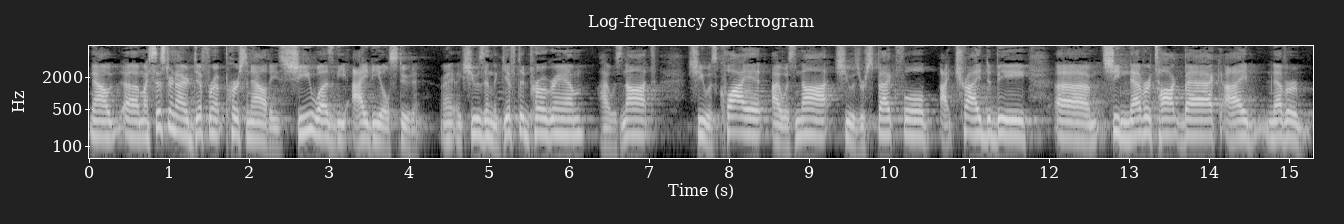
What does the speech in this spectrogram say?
Now, uh, my sister and I are different personalities. She was the ideal student, right? Like she was in the gifted program. I was not. She was quiet. I was not. She was respectful. I tried to be. Um, she never talked back. I never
